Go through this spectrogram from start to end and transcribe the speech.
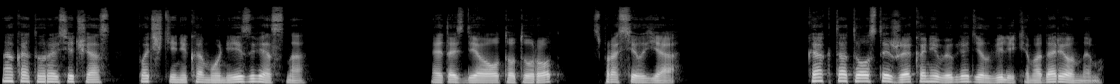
о которой сейчас почти никому не известно. «Это сделал тот урод?» – спросил я. Как-то толстый Жека не выглядел великим одаренным,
